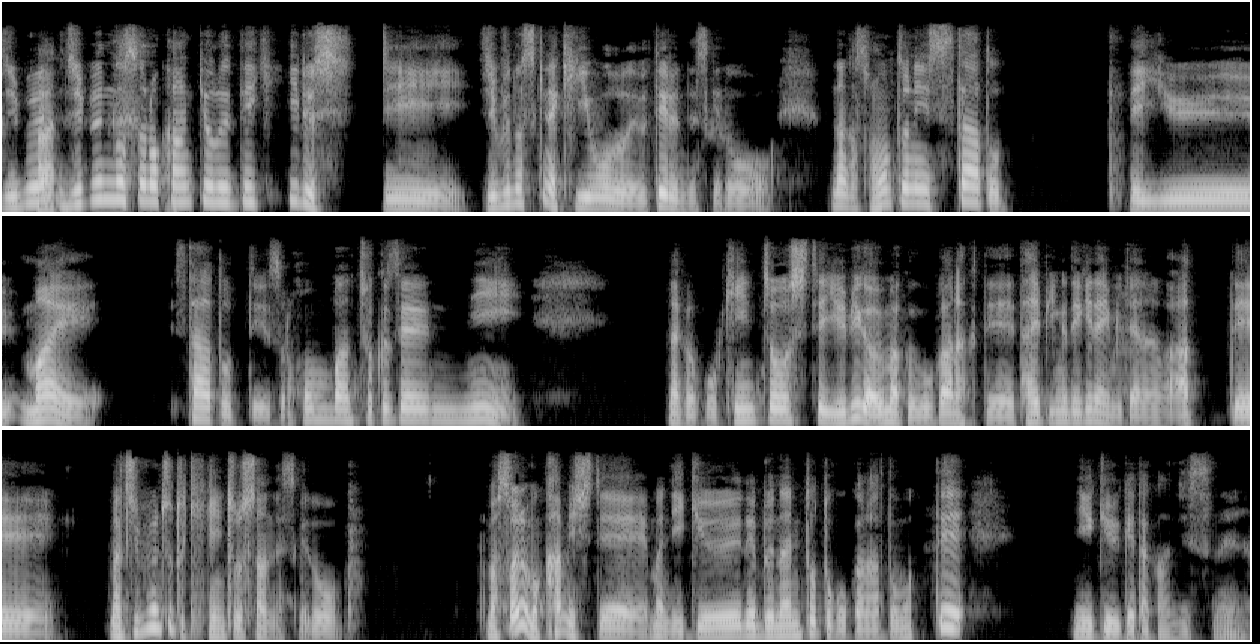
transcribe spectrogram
自分、はい自分のその環境でできるし、自分の好きなキーボードで打てるんですけど、なんかその本当にスタートっていう前、スタートっていうその本番直前に、なんかこう緊張して指がうまく動かなくてタイピングできないみたいなのがあって、まあ自分ちょっと緊張したんですけど、まあそれも加味して、まあ2級で無難に取っとこうかなと思って、2級受けた感じですね。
